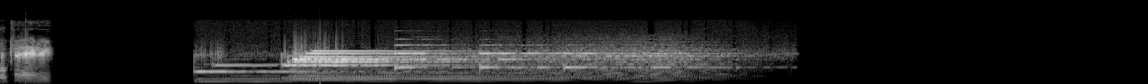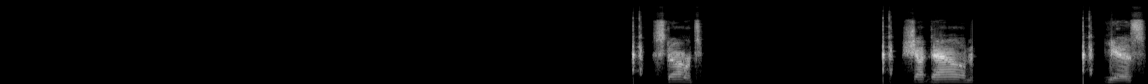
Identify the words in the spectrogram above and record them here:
Okay. Start. Shut down. Yes.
